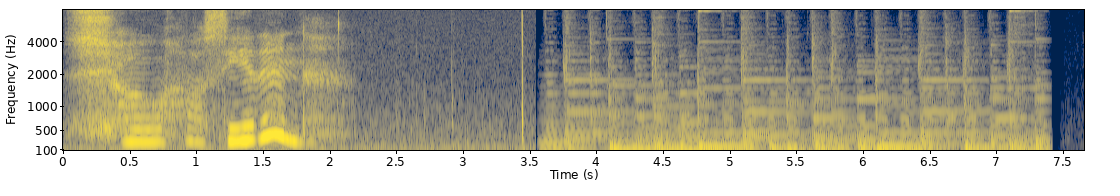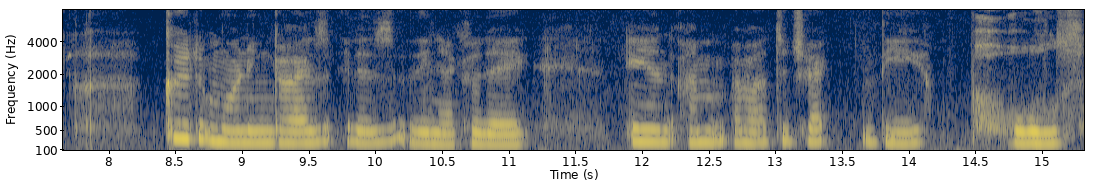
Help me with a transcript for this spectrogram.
So I'll see you then. Is the next day and I'm about to check the polls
